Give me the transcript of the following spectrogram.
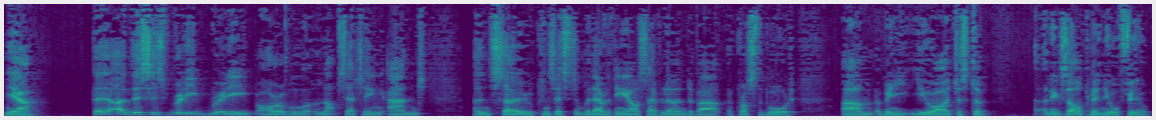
Yeah, uh, this is really, really horrible and upsetting, and and so consistent with everything else I've learned about across the board. Um, I mean, you are just a an example in your field,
